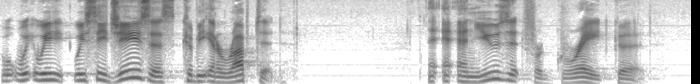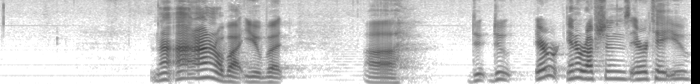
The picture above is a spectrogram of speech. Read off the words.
We, we, we see Jesus could be interrupted and, and use it for great good. Now, I, I don't know about you, but uh, do, do interruptions irritate you?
